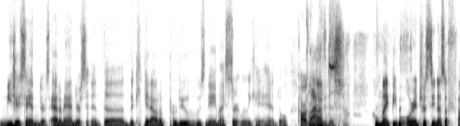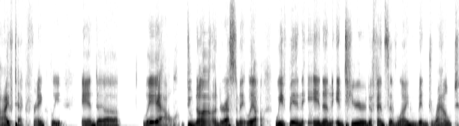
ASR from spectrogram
Myjai Sanders, Adam Anderson, the the kid out of Purdue whose name I certainly can't handle, Karlaftis. Karlaftis. who might be more interesting as a five tech, frankly. And uh Leal, do not underestimate Leal. We've been in an interior defensive lineman drought.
